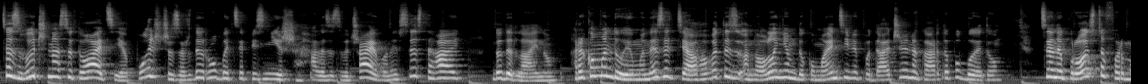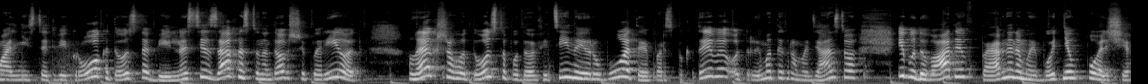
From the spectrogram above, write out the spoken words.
Це звична ситуація. Польща завжди робить це пізніше, але зазвичай вони все стигають до дедлайну. Рекомендуємо не затягувати з оновленням документів і подачею на карту побиту. Це не просто формальність, це твій крок до стабільності, захисту на довший період, легшого доступу до офіційної роботи, перспективи отримати громадянство і будувати впевнене майбутнє в Польщі.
